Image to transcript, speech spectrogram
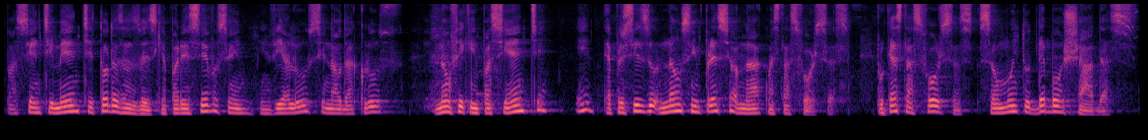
Pacientemente, todas as vezes que aparecer, você envia luz, sinal da cruz, não fique impaciente e é preciso não se impressionar com estas forças, porque estas forças são muito debochadas.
